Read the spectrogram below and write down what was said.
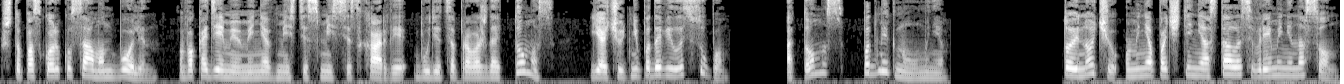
что поскольку сам он болен, в академию меня вместе с миссис Харви будет сопровождать Томас, я чуть не подавилась супом. А Томас подмигнул мне. Той ночью у меня почти не осталось времени на сон,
